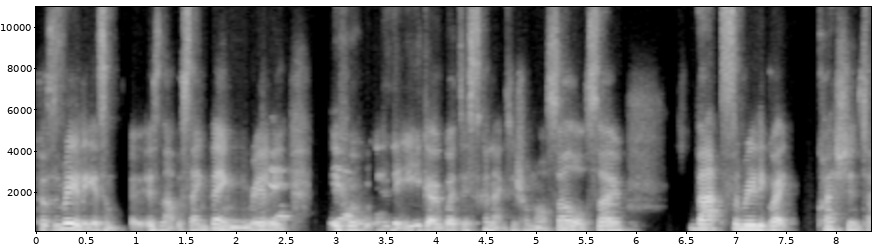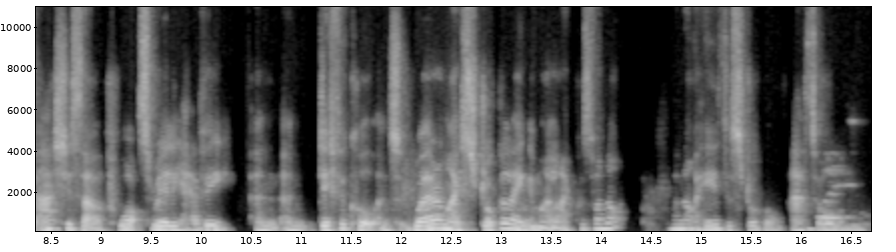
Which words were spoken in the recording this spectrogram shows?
because mm. really isn't isn't that the same thing really yeah. if yeah. we're in the ego we're disconnected from our soul so that's a really great question to ask yourself. What's really heavy and, and difficult? And where am i struggling in my life? Because we're not we're not here to struggle at no, all.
